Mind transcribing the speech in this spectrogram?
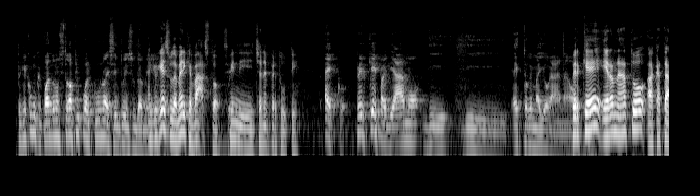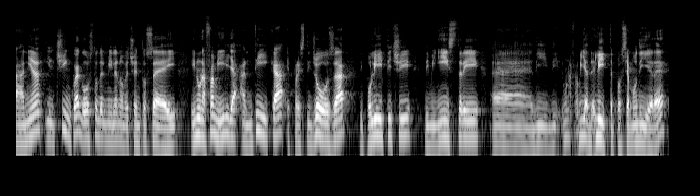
perché comunque quando non si trova più qualcuno è sempre in Sud America. Anche perché il Sud America è vasto, Sì. quindi ce n'è per tutti. Ecco, perché parliamo di, di Ettore Majorana? oggi? Perché era nato a Catania il 5 agosto del 1906 in una famiglia antica e prestigiosa di politici, di ministri, eh, di, di una famiglia d'élite possiamo dire.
